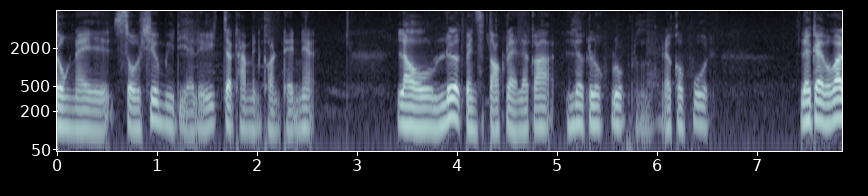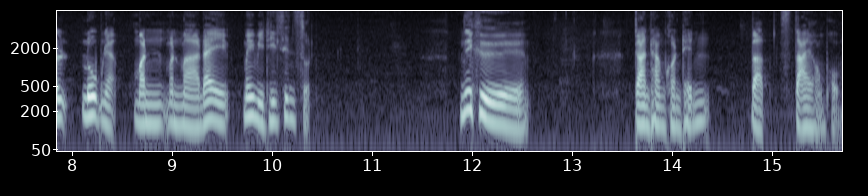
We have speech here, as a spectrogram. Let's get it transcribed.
ลงในโซเชียลมีเดียหรือจะทำเป็นคอนเทนต์เนี่ย เราเลือกเป็นสต็อกเลยแล้วก็เลือกรูปรูปแล้วก็พูด เลยกลายเป็นว่ารูปเนี่ยมันมันมาได้ไม่มีที่สิ้นสุด นี่คือการทำ content แบบสไตล์ของผม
